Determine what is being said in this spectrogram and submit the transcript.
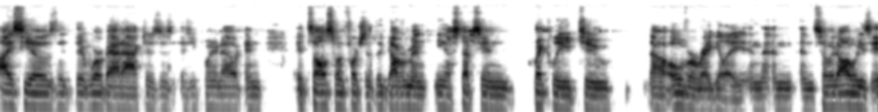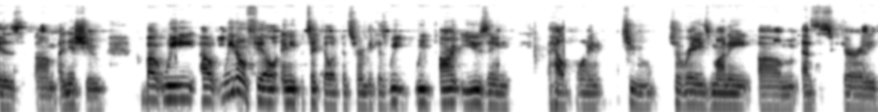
ICOs that, that were bad actors, as, as you pointed out, and it's also unfortunate that the government you know steps in quickly to uh, over regulate, and and and so it always is um, an issue. But we uh, we don't feel any particular concern because we we aren't using HealthCoin to to raise money um, as a security.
